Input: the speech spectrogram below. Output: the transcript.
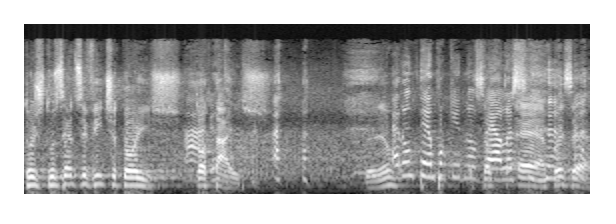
Dos 222 Ah, totais. Entendeu? Era um tempo que novelas. É, pois é.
